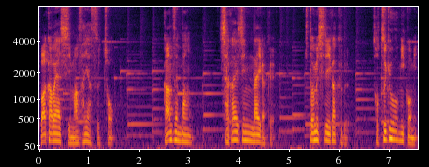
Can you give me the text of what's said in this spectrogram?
若林正康著、完全版、社会人大学、人見知り学部、卒業見込み。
